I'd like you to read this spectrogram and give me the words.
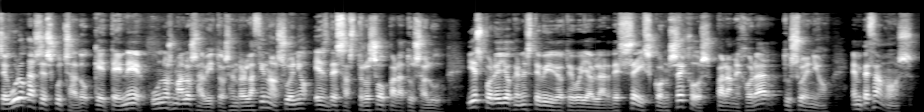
Seguro que has escuchado que tener unos malos hábitos en relación al sueño es desastroso para tu salud. Y es por ello que en este vídeo te voy a hablar de 6 consejos para mejorar tu sueño. ¡Empezamos!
